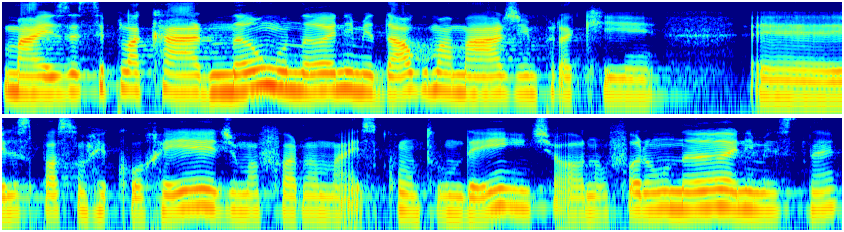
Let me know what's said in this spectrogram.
mas esse placar não unânime dá alguma margem para que é, eles possam recorrer de uma forma mais contundente, ó, não foram unânimes, né?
